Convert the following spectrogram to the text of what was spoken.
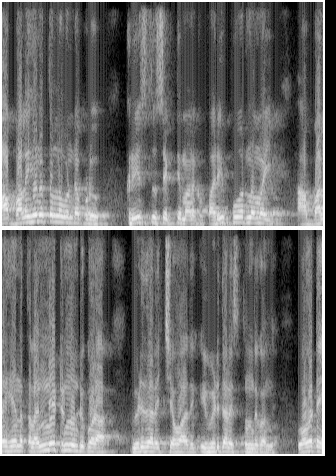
ఆ బలహీనతల్లో ఉన్నప్పుడు క్రీస్తు శక్తి మనకు పరిపూర్ణమై ఆ బలహీనతలన్నిటి నుండి కూడా విడుదలిచ్చేవాది ఈ విడుదలిస్తుంది కొంది ఒకటి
